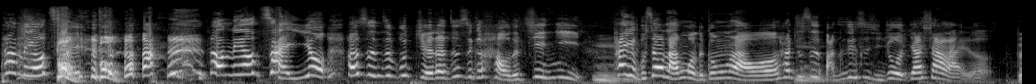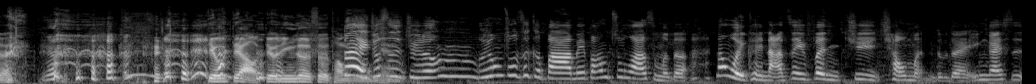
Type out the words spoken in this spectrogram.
他没有采，他没有采用，他甚至不觉得这是个好的建议。嗯，他也不是要揽我的功劳哦，他就是把这件事情就压下来了。对，丢掉，丢进垃圾桶。对，就是觉得嗯，不用做这个吧，没帮助啊什么的。那我也可以拿这一份去敲门，对不对？应该是，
